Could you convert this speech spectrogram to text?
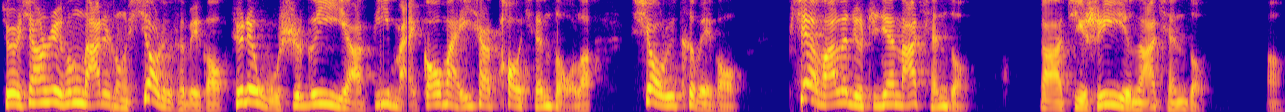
就是像瑞丰达这种效率特别高，就这五十个亿啊，低买高卖一下套钱走了，效率特别高，骗完了就直接拿钱走，啊，几十亿就拿钱走，啊，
